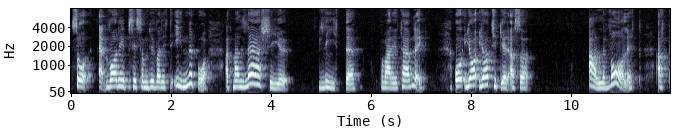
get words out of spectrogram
så eh, var det ju precis som du var lite inne på att man lär sig ju lite på varje tävling. Och jag, jag tycker alltså allvarligt att,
